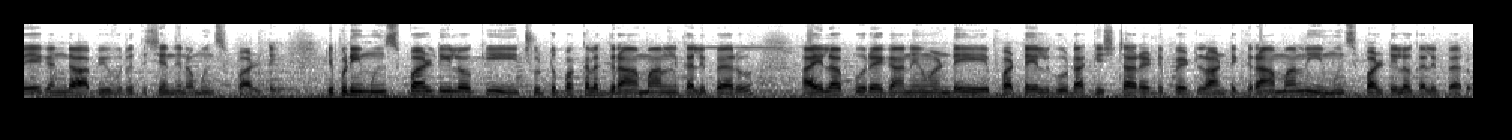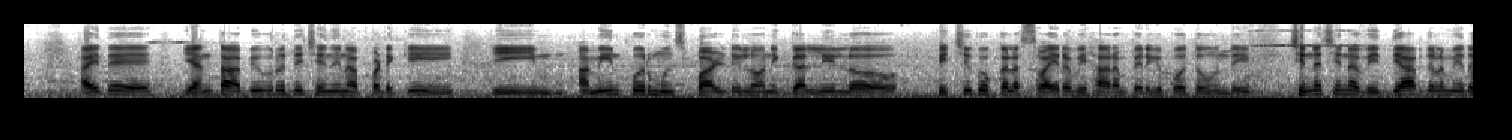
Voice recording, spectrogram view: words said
వేగంగా అభివృద్ధి చెందిన మున్సిపాలిటీ. ఇప్పుడు ఈ మున్సిపాలిటీలోకి చుట్టుపక్కల గ్రామాలను కలిపారు. ఐలాపూరే కానివ్వండి పటేల్గూడ కిష్టారెడ్డిపేట లాంటి గ్రామాలను ఈ మున్సిపాలిటీలో కలిపారు. అయితే ఎంత అభివృద్ధి చెందినప్పటికీ ఈ అమీన్పూర్ మున్సిపాలిటీలోని గల్లీల్లో పిచ్చి కుక్కల స్వైర విహారం పెరిగిపోతూ ఉంది. చిన్న చిన్న విద్యార్థుల మీద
